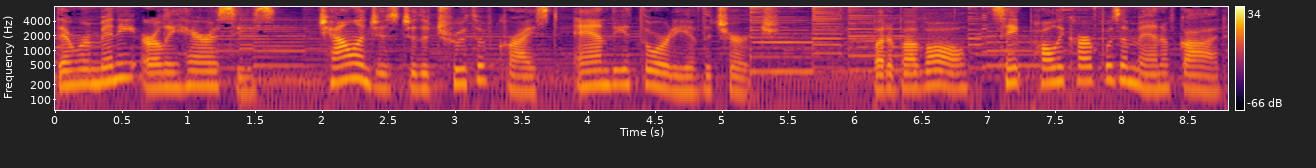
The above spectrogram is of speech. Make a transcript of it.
There were many early heresies, challenges to the truth of Christ and the authority of the church. But above all, St. Polycarp was a man of God,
